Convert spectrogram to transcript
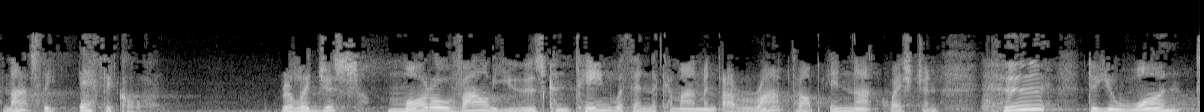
And that's the ethical, religious, moral values contained within the commandment are wrapped up in that question. Who do you want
